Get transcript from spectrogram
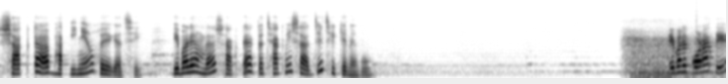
শাকটা ভাপি নেওয়া হয়ে গেছে। এবারে আমরা শাকটা একটা ছাঁকনির সাহায্যে ছেঁকে নেব। এবারে কড়াতে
